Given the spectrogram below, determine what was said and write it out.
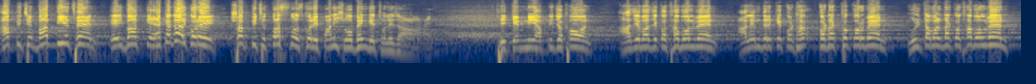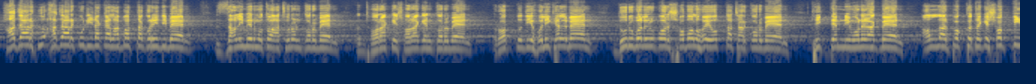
আপনি যে বাদ দিয়েছেন, এই বাদকে একাকার করে সবকিছু তছনছ করে পানি সহ ভেঙ্গে চলে যায়। ঠিক এমনি আপনি যখন আজে বাজে কথা বলবেন, আলেমদেরকে কটা- কটাক্ষ করবেন, উল্টাপাল্টা কথা বলবেন, হাজার হাজার কোটি টাকা লাভাত্তা করে দিবেন, জালিমের মতো আচরণ করবেন, ধরাকে সরাগেন করবেন, রক্ত দিয়ে হোলি খেলবেন, দুর্বলের উপর সবল হয়ে অত্যাচার করবেন ঠিক তেমনি মনে রাখবেন, আল্লাহর পক্ষ থেকে শক্তি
